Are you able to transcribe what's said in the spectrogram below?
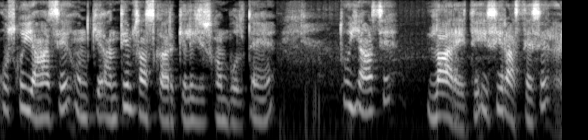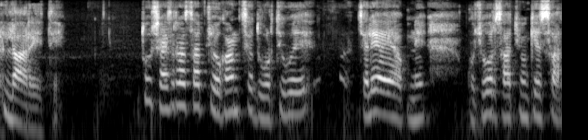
उसको यहाँ से उनके अंतिम संस्कार के लिए, जिसको हम बोलते हैं तो यहाँ से ला रहे थे, इसी रास्ते से ला रहे थे। तो शाहजरा साहब चौगान से दौड़ते हुए चले आए अपने कुछ और साथियों के साथ।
